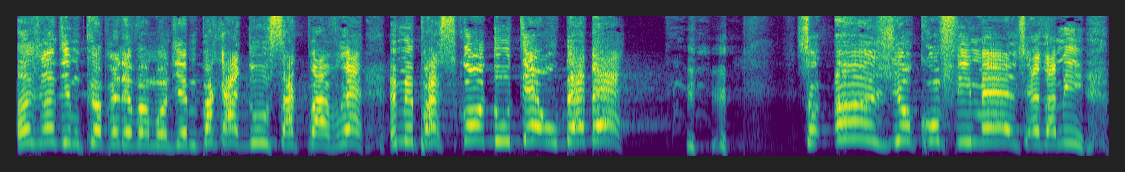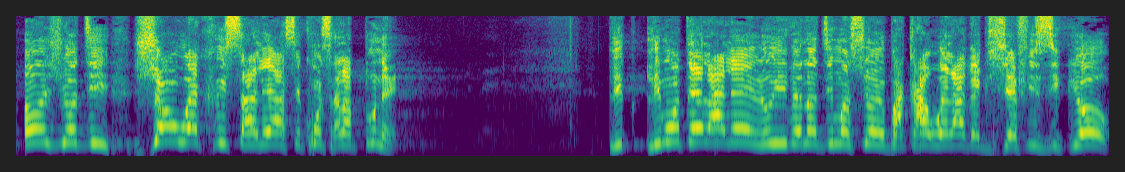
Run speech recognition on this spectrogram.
Ange dit, me devant mon Dieu, pas qu'à douce, ça pas vrai, mais parce qu'on doutait ou bébé? So, ange confirmé, chers amis, ange dit, Jean ouais Christ allait, c'est comme ça l'a tourné. Il monte l'allée, il arrive dans dimension, il pas qu'à avec Jeff physique yo.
